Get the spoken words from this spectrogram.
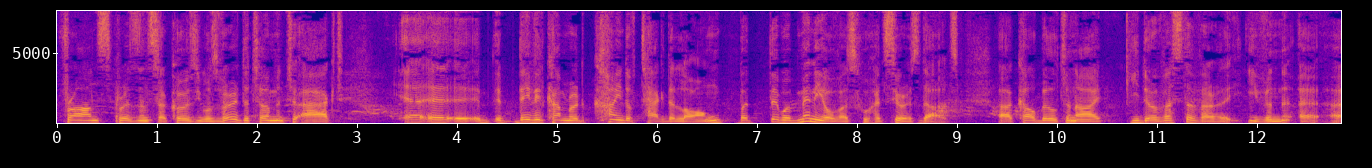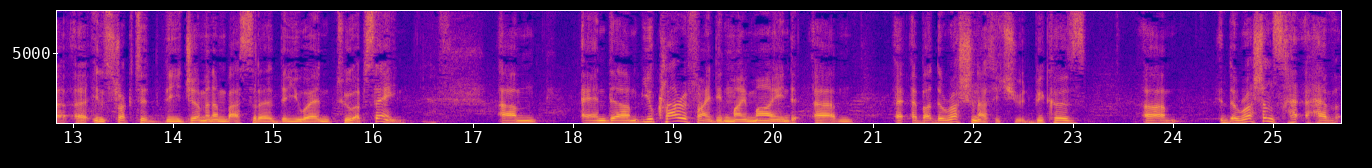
France, President Sarkozy was very determined to act. Uh, uh, David Cameron kind of tagged along, but there were many of us who had serious doubts. Uh, Carl Bildt and I, Guido Westerwelle, even uh, uh, uh, instructed the German ambassador at the UN to abstain. Um, and um, you clarified in my mind um, about the Russian attitude because um, the Russians ha- have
